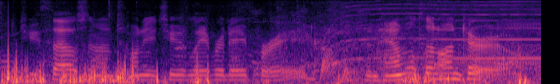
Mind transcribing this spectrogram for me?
2022 Labor Day Parade in Hamilton, Ontario.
